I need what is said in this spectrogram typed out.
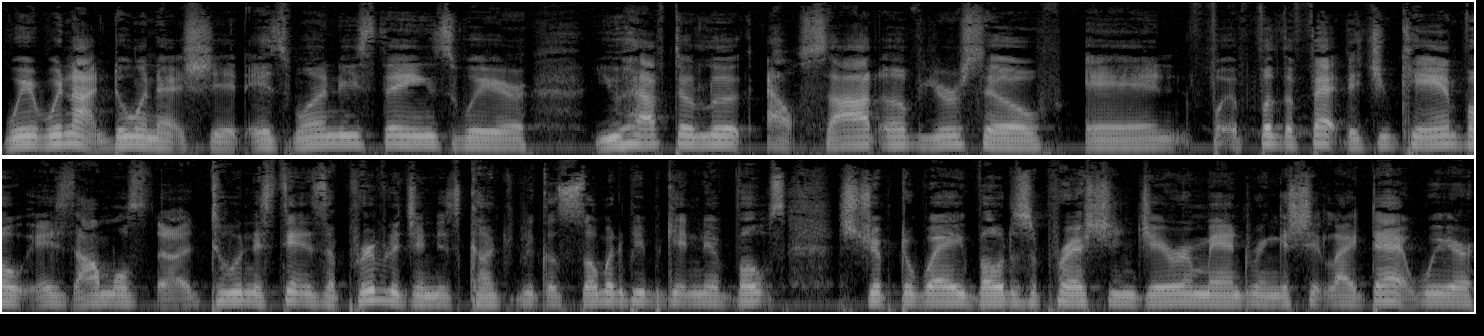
we're, we're not doing that shit. It's one of these things where you have to look outside of yourself. And for, for the fact that you can vote is almost, uh, to an extent, is a privilege in this country because so many people getting their votes stripped away, voter suppression, gerrymandering, and shit like that, where,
